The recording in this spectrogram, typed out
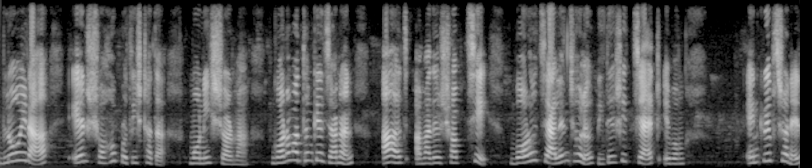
ব্লু এরা এর সহ প্রতিষ্ঠাতা মনীষ শর্মা। গণমাধ্যমকে জানান আজ আমাদের সবচেয়ে বড় চ্যালেঞ্জ হলো বিদেশি চ্যাট এবং এনক্রিপশনের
